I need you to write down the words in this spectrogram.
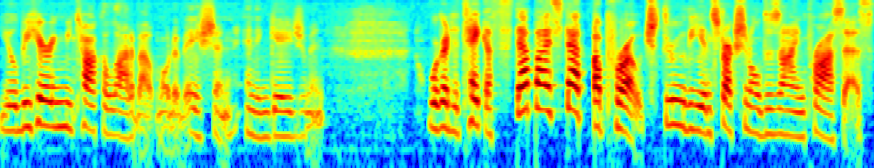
You'll be hearing me talk a lot about motivation and engagement. We're going to take a step-by-step -step approach through the instructional design process.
